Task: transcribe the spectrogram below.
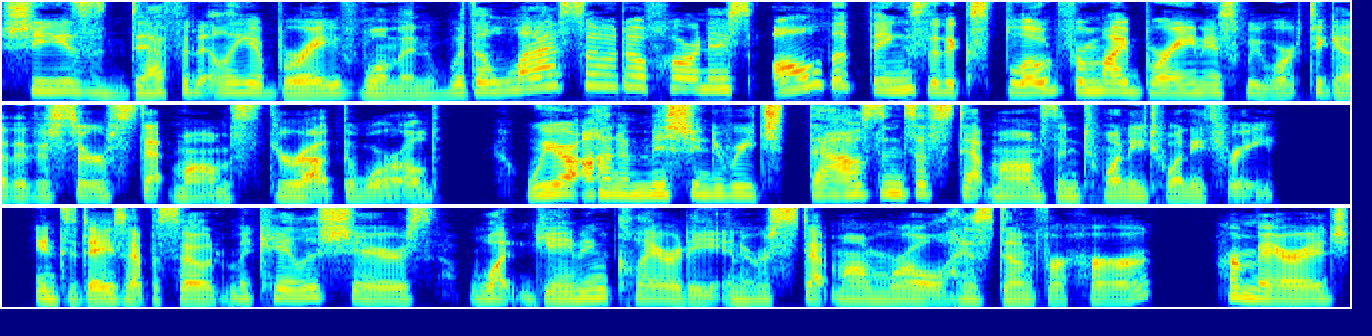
She's definitely a brave woman with a lasso to harness all the things that explode from my brain as we work together to serve stepmoms throughout the world. We are on a mission to reach thousands of stepmoms in 2023. In today's episode, Michaela shares what gaining clarity in her stepmom role has done for her, her marriage,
